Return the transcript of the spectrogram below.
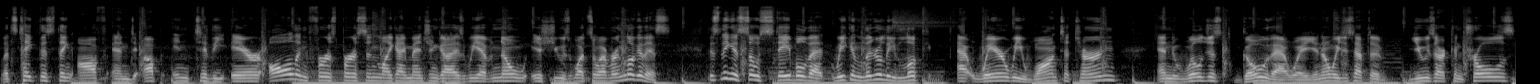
Let's take this thing off and up into the air, all in first person, like I mentioned, guys. We have no issues whatsoever. And look at this. This thing is so stable that we can literally look at where we want to turn and we'll just go that way, you know? We just have to use our controls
